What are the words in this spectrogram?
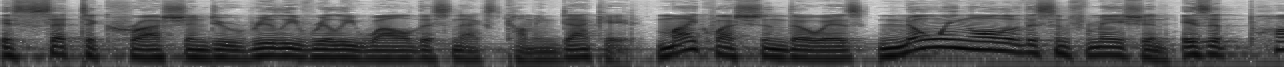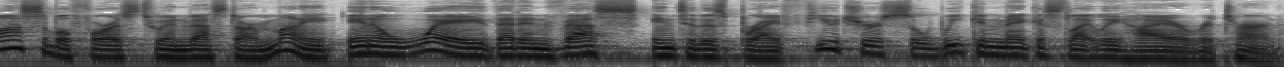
is set to crush and do really, really well this next coming decade. My question, though, is knowing all of this information, is it possible for us to invest our money in a way that invests into this bright future so we can make a slightly higher return?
